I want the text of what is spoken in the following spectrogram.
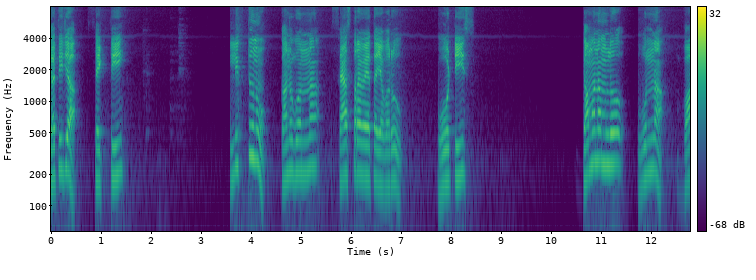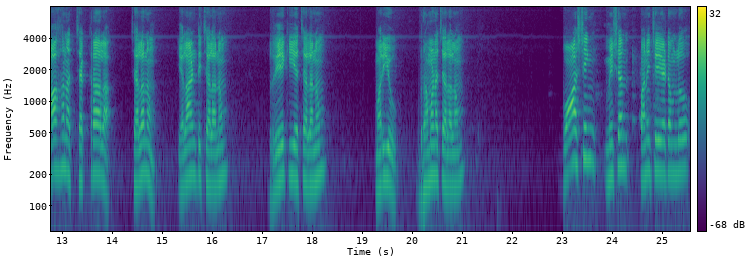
గతిజ శక్తి. లిఫ్టును కనుగొన్న శాస్త్రవేత్త ఎవరు? ఓటీస్. గమనంలో ఉన్న వాహన చక్రాల చలనం ఎలాంటి చలనం? రేఖీయ చలనం మరియు భ్రమణ చలనం. వాషింగ్ మిషన్ పనిచేయటంలో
